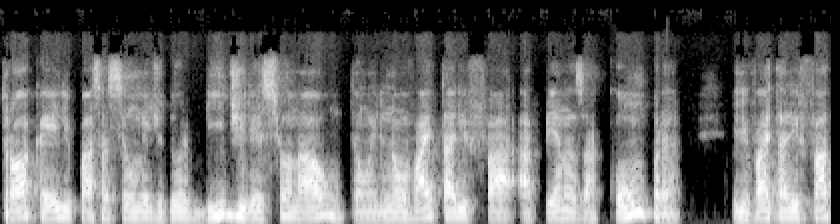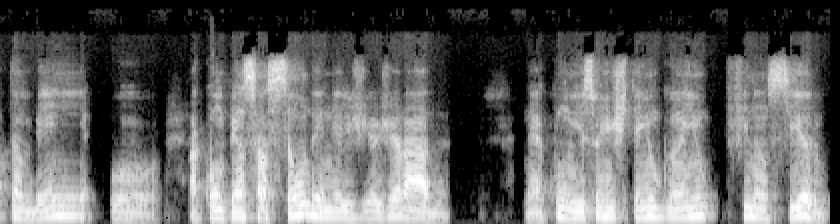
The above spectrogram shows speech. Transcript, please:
troca ele, passa a ser um medidor bidirecional, então ele não vai tarifar apenas a compra, ele vai tarifar também o, a compensação da energia gerada. Né? Com isso, a gente tem o ganho financeiro,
